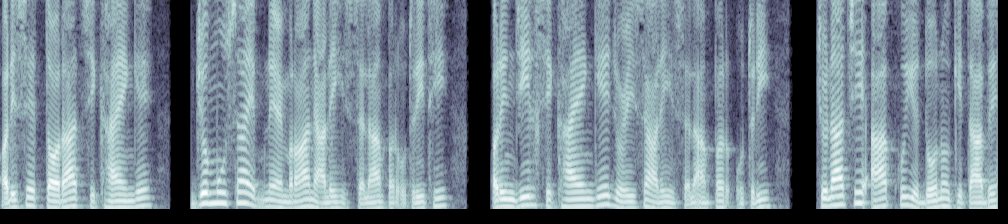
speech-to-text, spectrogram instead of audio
اور اسے تورات سکھائیں گے جو موسا ابن عمران علیہ السلام پر اتری تھی اور انجیل سکھائیں گے جو عیسیٰ علیہ السلام پر اتری، چنانچہ آپ کو یہ دونوں کتابیں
